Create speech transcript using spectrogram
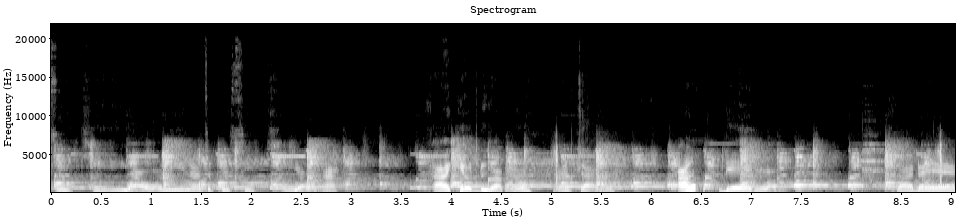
สีเขียว อันนี้น่าจะเป็นสีเขียวนะฟ้าเขียวเดืองเนาะน่าจะนะเอ้าแดงเหรอฟ้าแดง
